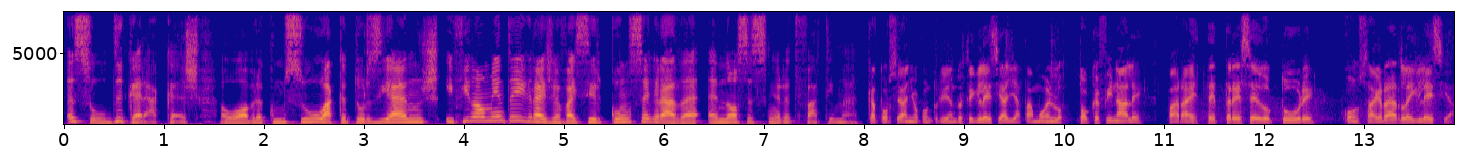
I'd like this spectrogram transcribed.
a sul de Caracas. A obra começou há 14 anos e finalmente a igreja vai ser consagrada a Nossa Senhora de Fátima. 14 anos construindo esta igreja, já estamos em los toques finales para este 13 de outubro consagrar a igreja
